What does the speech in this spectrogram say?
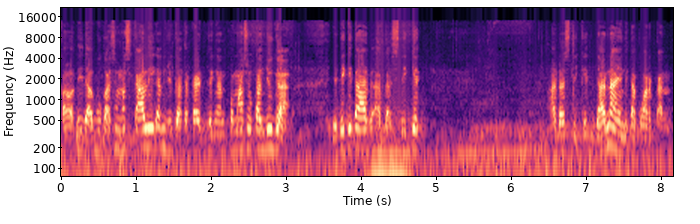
Kalau tidak buka sama sekali kan juga terkait dengan pemasukan juga. Jadi kita agak sedikit ada sedikit dana yang kita keluarkan.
